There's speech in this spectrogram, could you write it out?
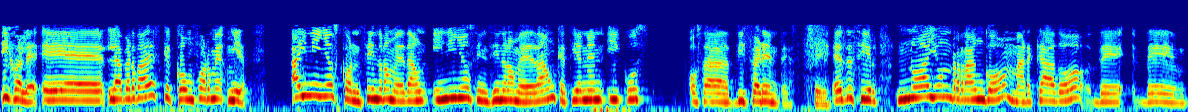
Híjole, eh, la verdad es que conforme, mira, hay niños con síndrome de Down y niños sin síndrome de Down que tienen IQs o sea, diferentes. Sí. Es decir, no hay un rango marcado de, de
